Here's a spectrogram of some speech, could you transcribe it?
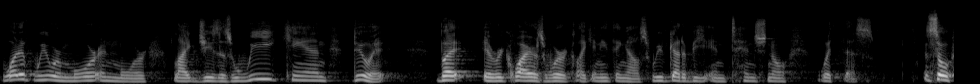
What if we were more and more like Jesus? We can do it, but it requires work like anything else. We've got to be intentional with this. So,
